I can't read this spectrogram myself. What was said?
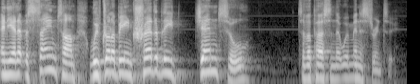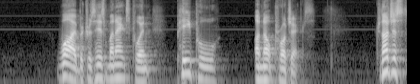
And yet at the same time, we've got to be incredibly gentle to the person that we're ministering to. Why? Because here's my next point people are not projects. Can I just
